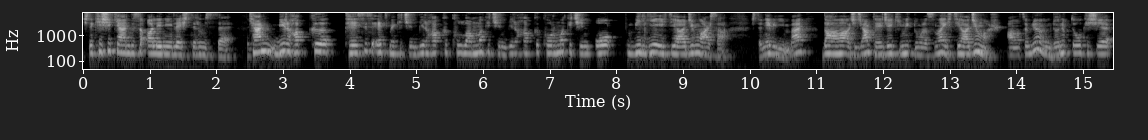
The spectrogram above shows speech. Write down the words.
işte kişi kendisi alenileştirmişse, bir hakkı tesis etmek için, bir hakkı kullanmak için, bir hakkı korumak için o bilgiye ihtiyacım varsa, işte ne bileyim ben dava açacağım TC kimlik numarasına ihtiyacım var. Anlatabiliyor muyum? Dönüp de o kişiye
